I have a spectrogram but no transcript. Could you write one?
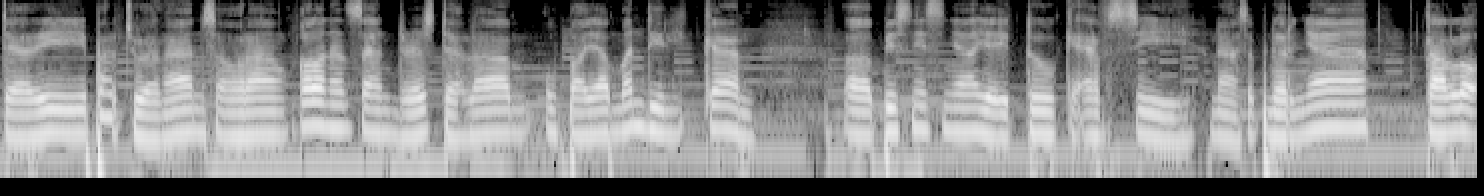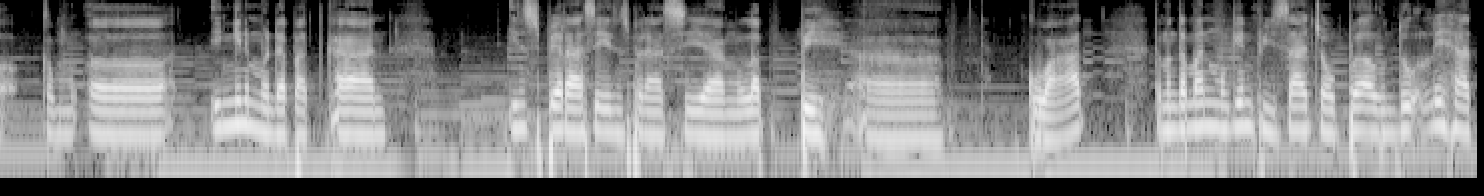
dari perjuangan seorang Colonel Sanders dalam upaya mendirikan uh, bisnisnya yaitu KFC. Nah sebenarnya kalau ke, uh, ingin mendapatkan inspirasi-inspirasi yang lebih uh, kuat teman-teman mungkin bisa coba untuk lihat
